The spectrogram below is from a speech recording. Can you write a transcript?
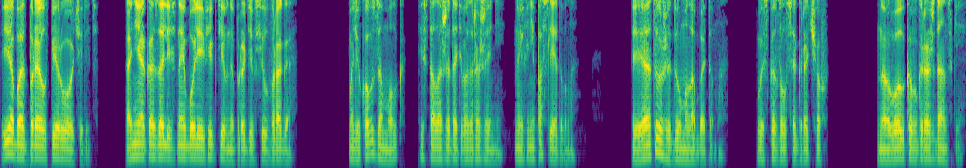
я бы отправил в первую очередь. Они оказались наиболее эффективны против сил врага. Малюков замолк и стал ожидать возражений, но их не последовало. «Я тоже думал об этом», — высказался Грачев. Но Волков гражданский,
